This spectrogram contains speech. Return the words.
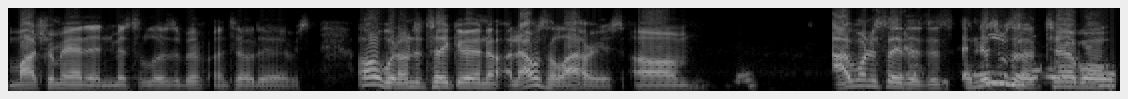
Macho Man and Miss Elizabeth until the oh, but Undertaker and uh, that was hilarious. Um, I want to say Yeah. this, this and this was a terrible,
